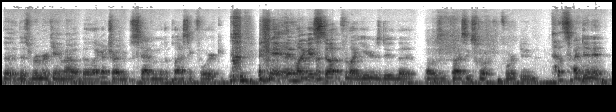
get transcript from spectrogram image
the this rumor came out that like I tried to stab him with a plastic fork. and like it stuck for like years, dude, that that was a plastic fork, dude. That's I didn't.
